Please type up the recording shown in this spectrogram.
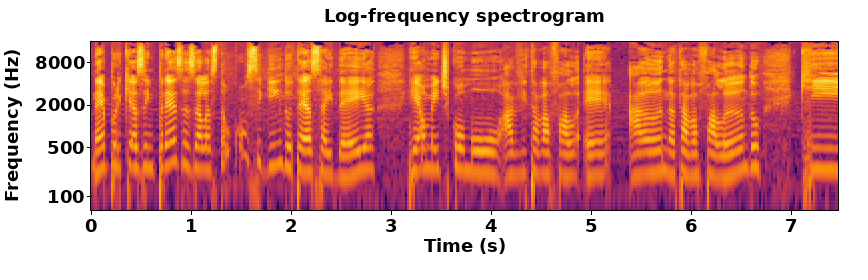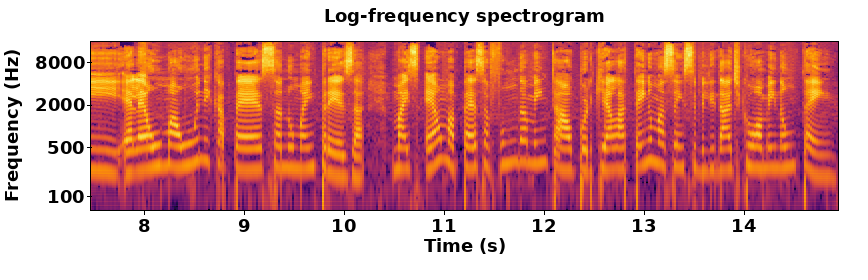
né? Porque as empresas elas estão conseguindo ter essa ideia, realmente como a Vi tava falando, é, a Ana estava falando, que ela é uma única peça numa empresa, mas é uma peça fundamental porque ela tem uma sensibilidade que o homem não tem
